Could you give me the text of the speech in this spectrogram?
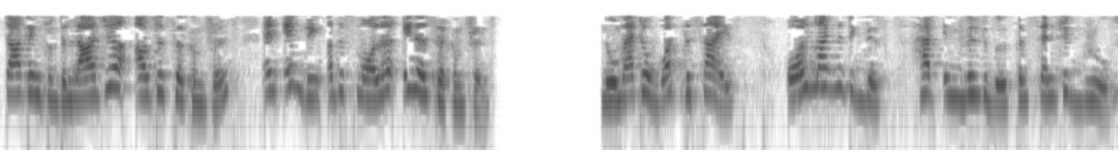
starting from the larger outer circumference and ending at the smaller inner circumference. No matter what the size, all magnetic disks have invisible concentric grooves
